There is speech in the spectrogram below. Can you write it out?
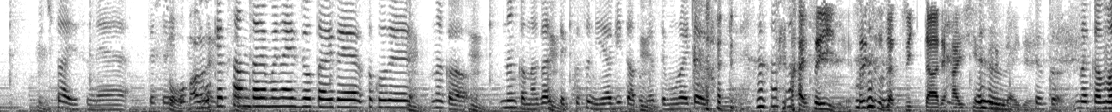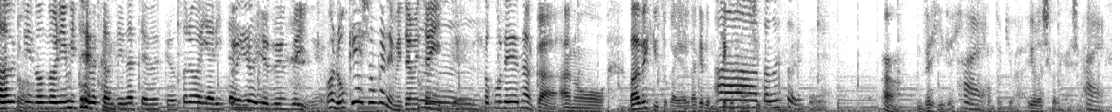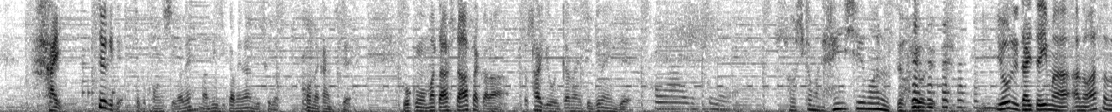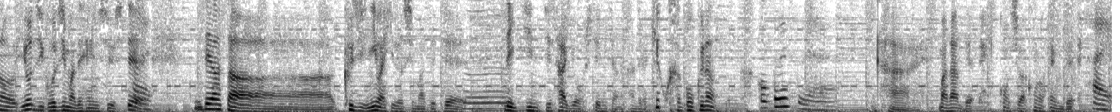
行きたいですね、別にお,、まあね。お客さん誰もいない状態でそこでうん。なんか、うなんか流してクスにエアギターとかやってもらいたいですね、はい、それいいね。それちょっとじゃあツイッターで配信するぐらいで。うん。ちょっと仲間内のノリみたいな感じになっちゃいますけど、それはやりたいです。いやいや、全然いいね。まあ、ロケーションがね、めちゃめちゃいいんで、うん。そこでなんか、あの、バーベキューとかやるだけでも結構楽しい楽しそうですね。うん。ぜひぜひ、はい。その時はよろしくお願いします。ははいい。というわけで、ちょっと今週はね、まあ短めなんですけど、こんな感じで、僕もまた明日朝から作業行かないといけないんで、早いですねそう、しかもね、編集もあるんですよ、夜。夜、だいたい今、あの、朝の4時、5時まで編集して、はいで、朝9時には広島出て、で、1日作業してみたいな感じが結構過酷なんですよ。過酷ですねはい。まあ、なんで、今週はこの辺で。はい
